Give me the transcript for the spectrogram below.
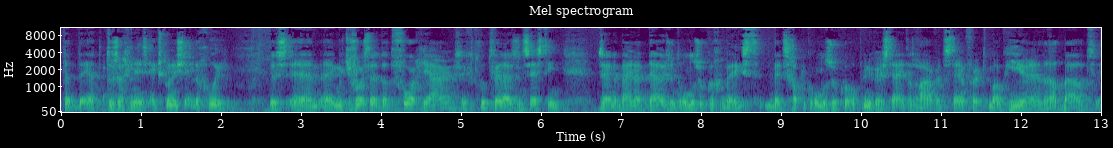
dat, toen zag je ineens exponentiële groei. Dus uh, je moet je voorstellen dat vorig jaar, het goed, 2016, zijn er bijna duizend onderzoeken geweest. Wetenschappelijke onderzoeken op universiteiten als Harvard, Stanford, maar ook hier, hè, de Radboud, uh,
